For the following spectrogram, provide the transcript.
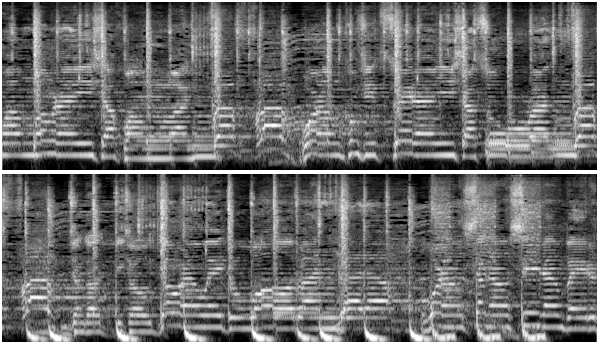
我让年华猛然一下慌乱，我让空气虽然一下酥软，整个地球有人围着我转。我让小鸟欣然围着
